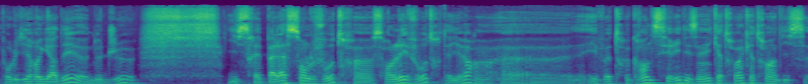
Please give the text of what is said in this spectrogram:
pour lui dire regardez, euh, notre jeu, il serait pas là sans le vôtre, euh, sans les vôtres d'ailleurs, euh, et votre grande série des années 80-90.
